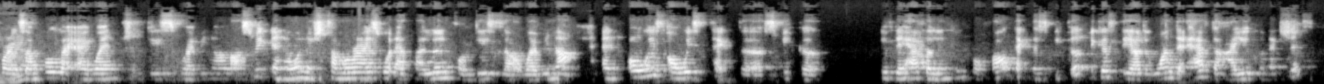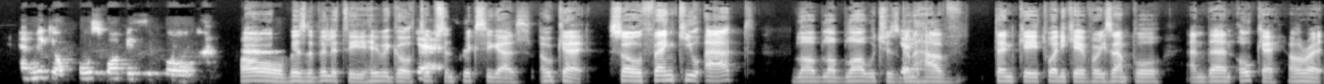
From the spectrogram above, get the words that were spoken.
For Mhm. example, like I went to this webinar last week and I want to summarize what have I learned from this uh, webinar and always, always tag the speaker. If they have a LinkedIn profile, tag the speaker because they are the one that have the higher connections and make your post more visible. Oh, visibility. Here we go. Yeah. Tips and tricks, you guys. Okay. So thank you at blah blah blah, which is gonna have 10k, 20k, for example. And then okay, all right.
